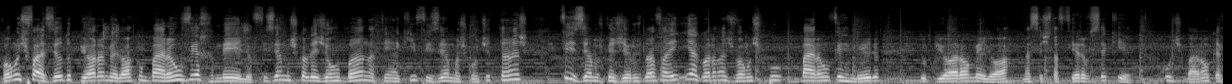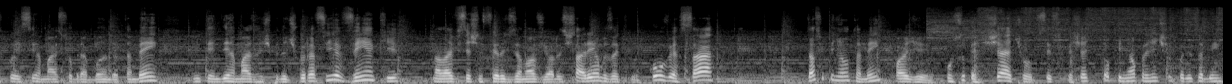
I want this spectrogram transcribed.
vamos fazer o do pior ao melhor com Barão Vermelho. Fizemos com a Legião Urbana, tem aqui, fizemos com Titãs, fizemos com Engenheiros do Havaí e agora nós vamos pro Barão Vermelho, do pior ao melhor, na sexta-feira. Você que curte Barão, quer conhecer mais sobre a banda também, entender mais a respeito da discografia, vem aqui na live sexta-feira, 19 horas. Estaremos aqui conversar, dá sua opinião também, pode por superchat ou sem superchat, dá opinião pra gente poder também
